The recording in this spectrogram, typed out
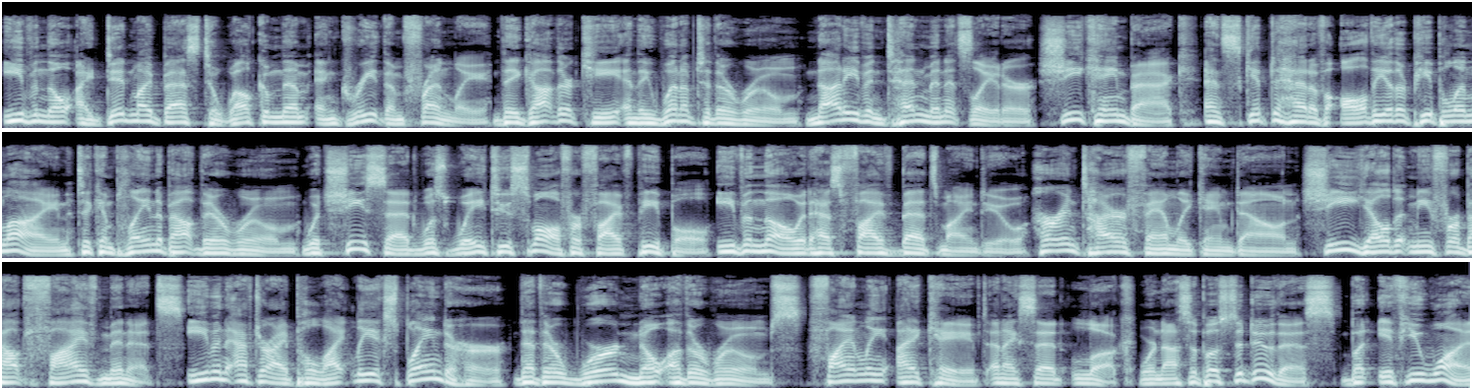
even though I did my best to welcome them and greet them friendly. They got their key and they went up to their room. Not even 10 minutes later, she came back and skipped ahead of all the other people in line to complain about their room, which she said was way too small for five people, even though it has five beds, mind you. Her entire family came down. She yelled at me for about five minutes, even after I politely explained to her that there were no other rooms. Finally, I caved and I said, Look, we're not supposed to do this, but if you want,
